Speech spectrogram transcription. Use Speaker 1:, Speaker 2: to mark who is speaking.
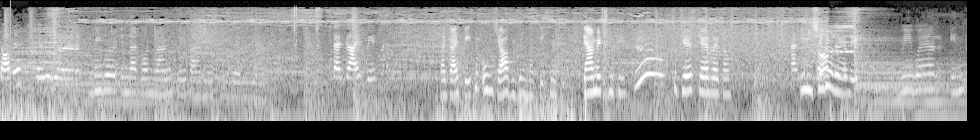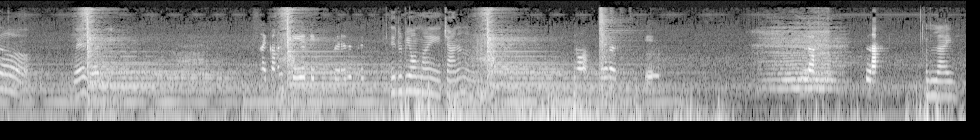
Speaker 1: topic, where we were.
Speaker 2: We were in that one random place. I have no clue where we were.
Speaker 1: That guy's basement.
Speaker 2: That guy's basement. Oh yeah, we were in that basement. Damn it, Smithy. so scared, scared right now.
Speaker 1: And
Speaker 2: Initially only,
Speaker 1: the.
Speaker 2: We were in the. Where were we?
Speaker 1: I can't see it. Where is it?
Speaker 2: It'll be on my channel.
Speaker 1: See it. La. La.
Speaker 2: Live.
